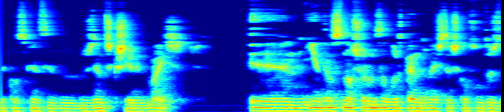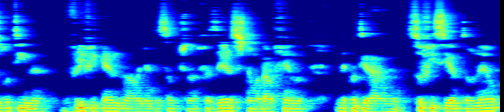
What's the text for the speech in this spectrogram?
na consequência dos dentes crescerem demais. Eh, e então, se nós formos alertando nestas consultas de rotina, verificando a alimentação que estão a fazer, se estão a dar o feno na quantidade suficiente ou não,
